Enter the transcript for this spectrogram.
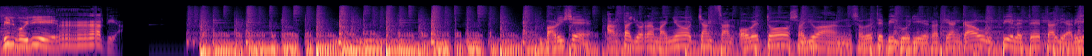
Bilbo hiri irratia. Ba horixe, harta jorran baino, jantzan hobeto saioan zaudete bilburi erratean gaur PLT taldeari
